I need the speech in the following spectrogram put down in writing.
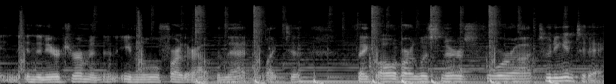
in, in the near term and, even a little farther out than that. I'd like to thank all of our listeners for uh, tuning in today.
